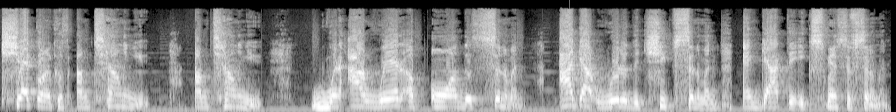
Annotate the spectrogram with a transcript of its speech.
Check on it because I'm telling you, I'm telling you, when I read up on the cinnamon, I got rid of the cheap cinnamon and got the expensive cinnamon.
